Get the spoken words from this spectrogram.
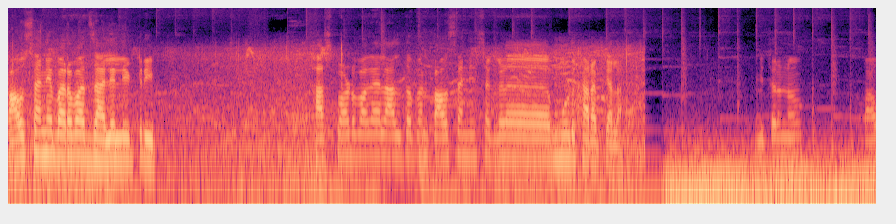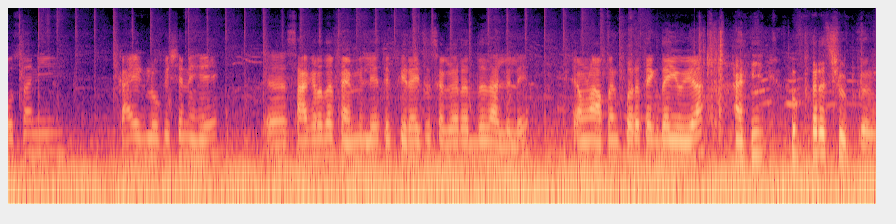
पावसाने बर्बाद झालेली ट्रिप हा स्पॉट बघायला आलतो पण पावसाने सगळं मूड खराब केला. मित्रांनो पावसाने काय एक लोकेशन आहे हे सागराचा फॅमिली आहे ते फिरायचं सगळं रद्द झालेलं आहे. त्यामुळे आपण परत एकदा येऊया आणि परत शूट करू.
